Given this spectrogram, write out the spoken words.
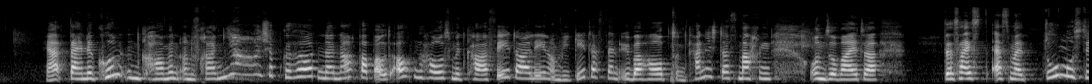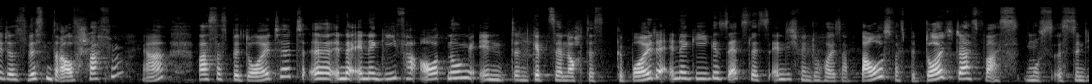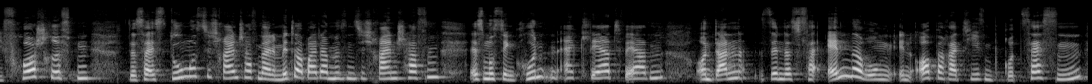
Ja, deine Kunden kommen und fragen, ja, ich habe gehört, der Nachbar baut auch ein Haus mit KfW-Darlehen und wie geht das denn überhaupt und kann ich das machen und so weiter. Das heißt, erstmal, du musst dir das Wissen drauf schaffen, ja, was das bedeutet äh, in der Energieverordnung. In, dann gibt es ja noch das Gebäudeenergiegesetz. Letztendlich, wenn du Häuser baust, was bedeutet das? Was muss, es sind die Vorschriften? Das heißt, du musst dich reinschaffen, deine Mitarbeiter müssen sich reinschaffen. Es muss den Kunden erklärt werden. Und dann sind es Veränderungen in operativen Prozessen,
